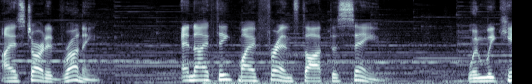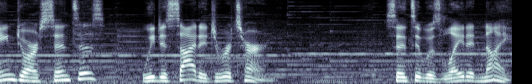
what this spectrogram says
I started running. And I think my friends thought the same. When we came to our senses, we decided to return. Since it was late at night,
